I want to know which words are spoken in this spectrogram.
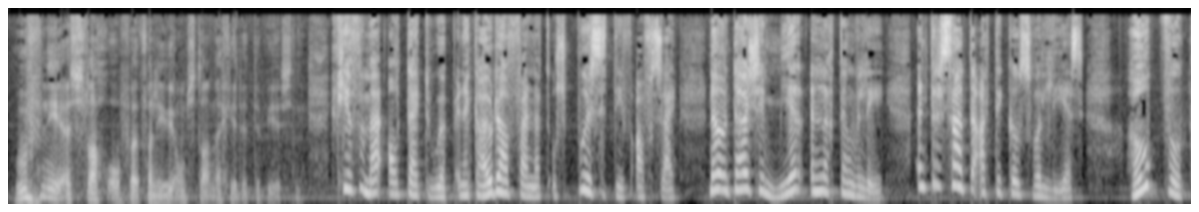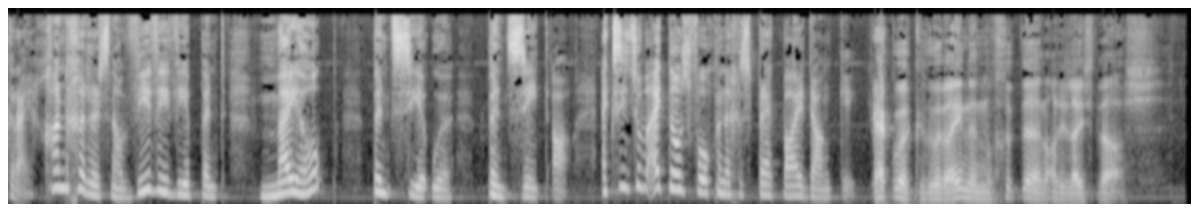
hoef nie 'n slagoffer van hierdie omstandighede te wees nie. Gee vir my altyd hoop en ek hou daarvan dat ons positief afsluit. Nou onthou as jy meer inligting wil hê, interessante artikels wil lees, hulp wil kry, gaan gerus na www.myhulp.co.za. Ek sien sommer uit na ons volgende gesprek. Baie dankie. Ek ook, Lorraine en groete aan al die luisteraars.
